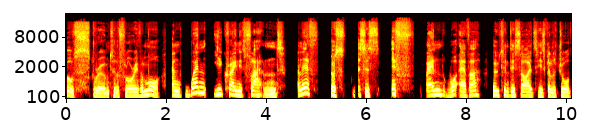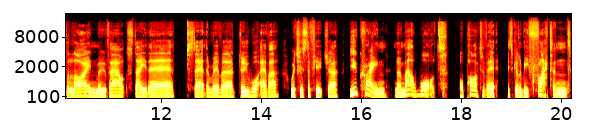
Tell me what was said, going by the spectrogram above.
we'll screw them to the floor even more. And when Ukraine is flattened, and if, because this is, if, when, whatever, Putin decides he's going to draw the line, move out, stay there, stay at the river, do whatever, which is the future, Ukraine, no matter what, or part of it, is going to be flattened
